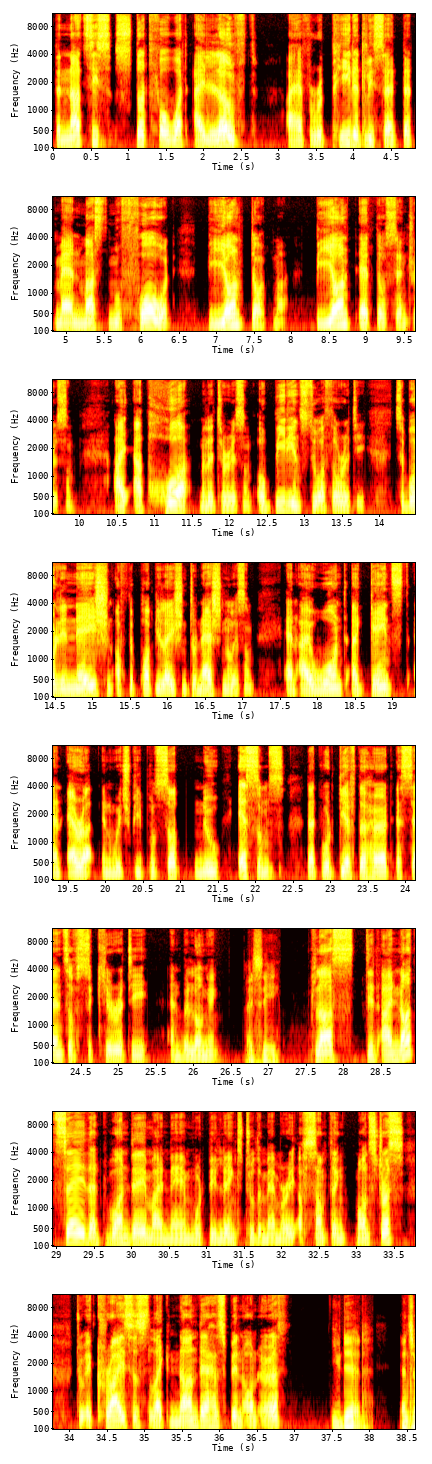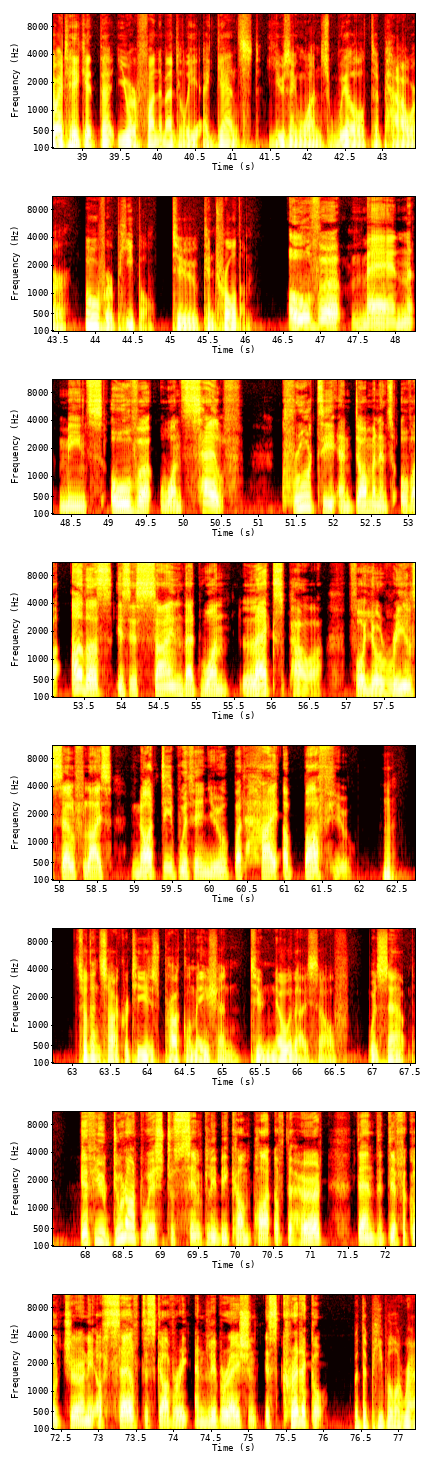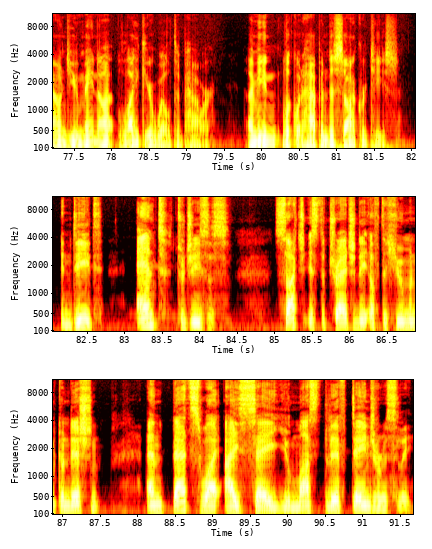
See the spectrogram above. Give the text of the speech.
The Nazis stood for what I loathed. I have repeatedly said that man must move forward, beyond dogma, beyond ethnocentrism. I abhor militarism, obedience to authority, subordination of the population to nationalism, and I warned against an era in which people sought new isms that would give the herd a sense of security and belonging. I see. Plus, did I not say that one day my name would be linked to the memory of something monstrous, to a crisis like none there has been on Earth? You did. And so I take it that you are fundamentally against using one's will to power over people to control them. Over man means over oneself. Cruelty and dominance over others is a sign that one lacks power, for your real self lies not deep within you, but high above you. Hmm. So then Socrates' proclamation to know thyself was sound. If you do not wish to simply become part of the herd, then the difficult journey of self discovery and liberation is critical. But the people around you may not like your will to power. I mean, look what happened to Socrates. Indeed, and to Jesus. Such is the tragedy of the human condition. And that's why I say you must live dangerously.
